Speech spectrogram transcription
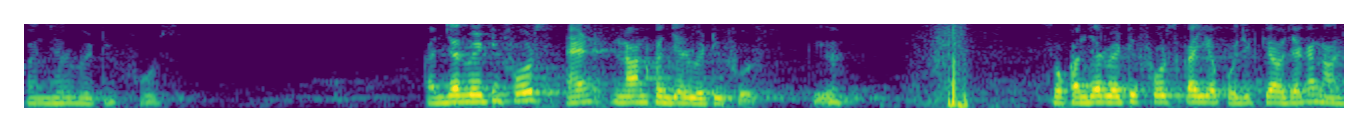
conservative force conservative force and non conservative force ठीक है? सो कंजर्वेटिव फोर्स का ही अपोजिट क्या हो जाएगा? नॉन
